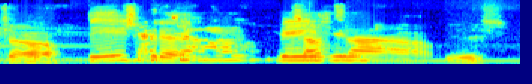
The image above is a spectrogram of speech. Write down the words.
Tchau. Beijo Tchau, grande. tchau. Beijo. Tchau, tchau. Beijo.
